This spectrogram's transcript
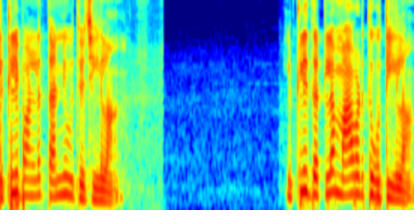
இட்லி பானில் தண்ணி ஊற்றி வச்சுக்கலாம். இட்லி தட்டில் மாவெடுத்து ஊற்றிக்கலாம்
